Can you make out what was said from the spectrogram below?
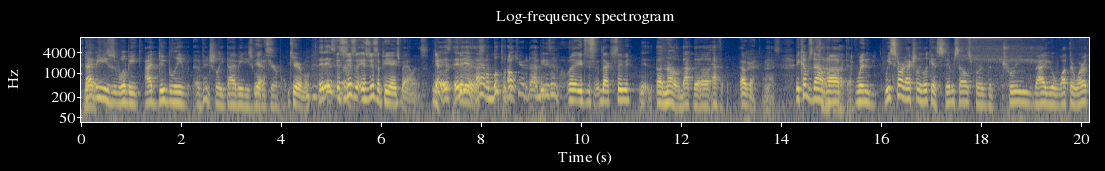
But Diabetes will be. I do believe eventually diabetes will yes. be curable. Curable. It is. It's curable. just a, it's just a pH balance. yeah, Yeah. it's, it, It is. is. I have a book with Oh. the cure to diabetes in it. Well, it's just Dr. Sebi? Yeah, Uh, no, Doctor uh, Africa. Okay. Yes. It comes down uh, to Dr. Africa. when we start actually looking at stem cells for the true value of what they're worth.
